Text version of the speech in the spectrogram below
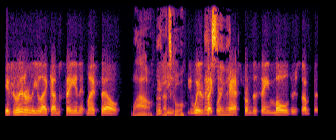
It's literally like I'm saying it myself. Wow, that's she- cool. It's Thanks, like we're David. cast from the same mold or something.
